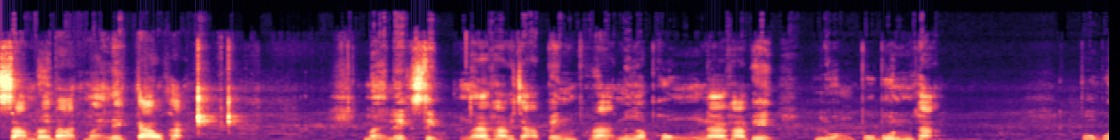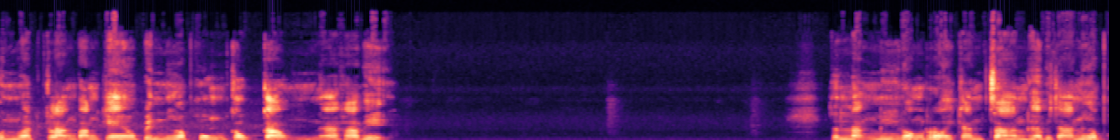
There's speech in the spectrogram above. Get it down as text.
300 บาท หมายเลข 9 ค่ะ หมายเลข 10 นะคะ พี่จ๋าเป็นพระเนื้อผงนะคะพี่หลวงปู่บุญค่ะ ปู่บุญวัดกลางบางแก้วเป็นเนื้อผงเก่าๆนะคะพี่ด้านหลังมีร่องรอยการจานค่ะพี่จ๋าเนื้อผ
